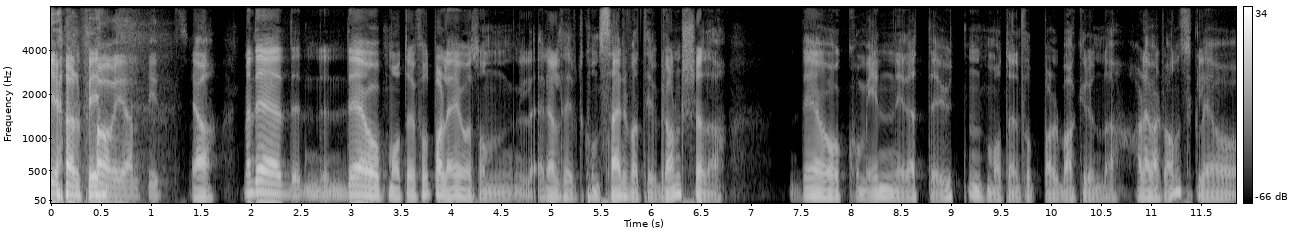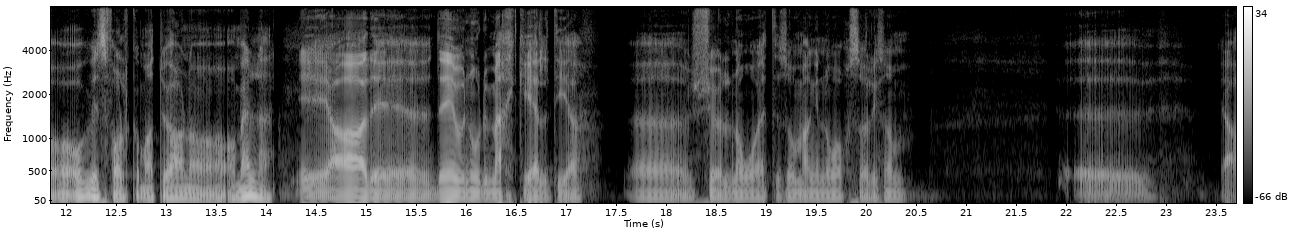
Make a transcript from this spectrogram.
I alpint. har i alpin. Ja. Men det, det, det, er jo på en måte, fotball er jo en sånn relativt konservativ bransje. da. Det å komme inn i dette uten på en måte en fotballbakgrunn, da, har det vært vanskelig å, å overbevise folk om at du har noe å melde her? Ja, det, det er jo noe du merker hele tida. Uh, eh, Sjøl nå, etter så mange år, så liksom uh, Ja.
